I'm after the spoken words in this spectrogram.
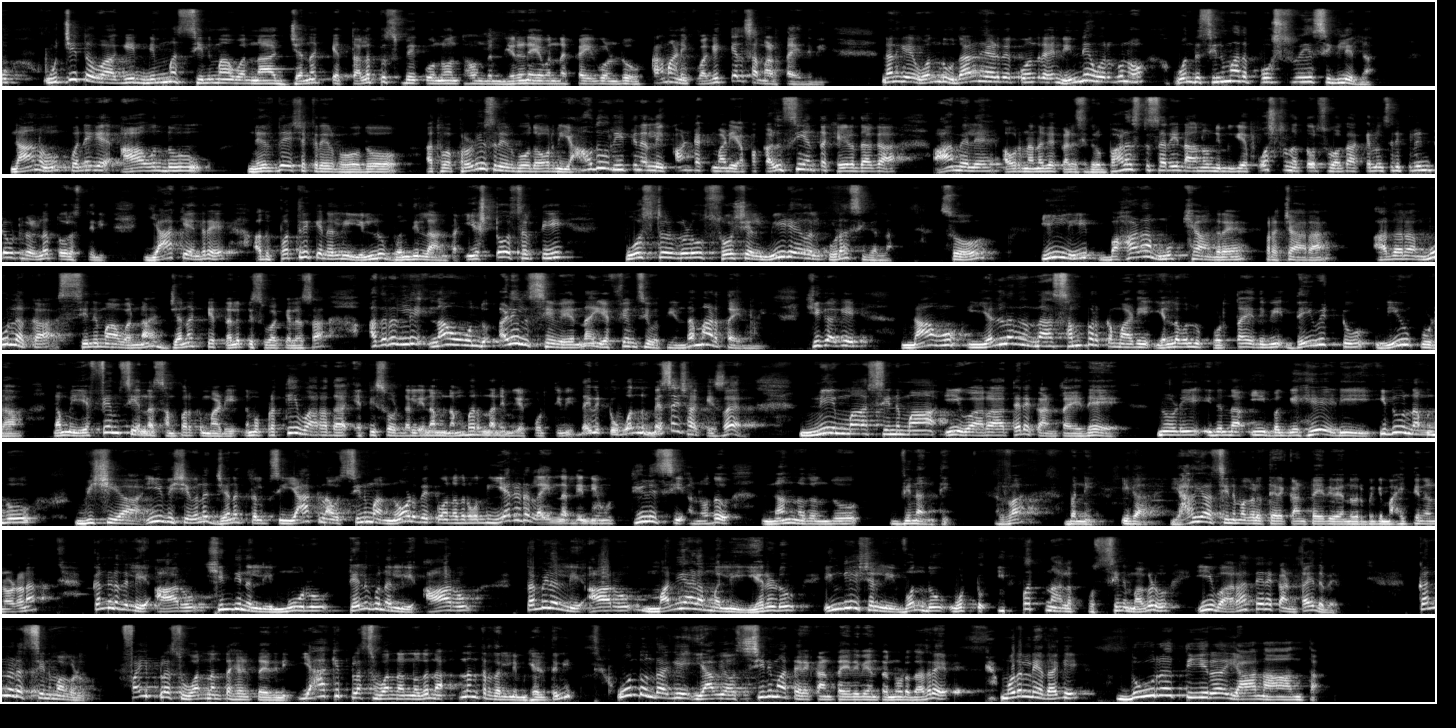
ಉಚಿತವಾಗಿ ನಿಮ್ಮ ಸಿನಿಮಾವನ್ನ ಜನಕ್ಕೆ ತಲುಪಿಸ್ಬೇಕು ಅನ್ನುವಂತಹ ಒಂದು ನಿರ್ಣಯವನ್ನ ಕೈಗೊಂಡು ಪ್ರಾಮಾಣಿಕವಾಗಿ ಕೆಲಸ ಮಾಡ್ತಾ ಇದ್ದೀವಿ. ನನಗೆ ಒಂದು ಉದಾಹರಣೆ ಹೇಳಬೇಕು ಅಂದರೆ ನಿನ್ನೆವರೆಗೂ ಒಂದು ಸಿನಿಮಾದ ಪೋಸ್ಟರೇ ಸಿಗಲಿಲ್ಲ. ನಾನು ಕೊನೆಗೆ ಆ ಒಂದು ನಿರ್ದೇಶಕರಿರಬಹುದು ಅಥವಾ ಪ್ರೊಡ್ಯೂಸರ್ ಇರ್ಬೋದು, ಅವ್ರನ್ನ ಯಾವುದೋ ರೀತಿಯಲ್ಲಿ ಕಾಂಟ್ಯಾಕ್ಟ್ ಮಾಡಿ, ಅಪ್ಪ ಕಳಿಸಿ ಅಂತ ಹೇಳಿದಾಗ, ಆಮೇಲೆ ಅವ್ರು ನನಗೆ ಕಳಿಸಿದರು. ಬಹಳಷ್ಟು ಸರಿ ನಾನು ನಿಮಗೆ ಪೋಸ್ಟರ್ನ ತೋರಿಸುವಾಗ ಕೆಲವೊಂದು ಸರಿ ಪ್ರಿಂಟ್ಔಟ್ಗಳನ್ನ ತೋರಿಸ್ತೀನಿ. ಯಾಕೆ ಅಂದರೆ, ಅದು ಪತ್ರಿಕೆನಲ್ಲಿ ಎಲ್ಲೂ ಬಂದಿಲ್ಲ ಅಂತ. ಎಷ್ಟೋ ಸರ್ತಿ ಪೋಸ್ಟರ್ಗಳು ಸೋಷಿಯಲ್ ಮೀಡಿಯಾದಲ್ಲಿ ಕೂಡ ಸಿಗಲ್ಲ. ಸೊ ಇಲ್ಲಿ ಬಹಳ ಮುಖ್ಯ ಅಂದರೆ ಪ್ರಚಾರ. ಅದರ ಮೂಲಕ ಸಿನಿಮಾವನ್ನು ಜನಕ್ಕೆ ತಲುಪಿಸುವ ಕೆಲಸ. ಅದರಲ್ಲಿ ನಾವು ಒಂದು ಅಳಿಲ್ ಸೇವೆಯನ್ನು ಎಫ್ ಎಂ ಸಿ ವತಿಯಿಂದ ಮಾಡ್ತಾ ಇದ್ದೀವಿ. ಹೀಗಾಗಿ ನಾವು ಎಲ್ಲರನ್ನ ಸಂಪರ್ಕ ಮಾಡಿ ಎಲ್ಲವನ್ನು ಕೊಡ್ತಾ ಇದ್ದೀವಿ. ದಯವಿಟ್ಟು ನೀವು ಕೂಡ ನಮ್ಮ ಎಫ್ ಎಂ ಸಿಯನ್ನು ಸಂಪರ್ಕ ಮಾಡಿ, ನಮ್ಮ ಪ್ರತಿ ವಾರದ ಎಪಿಸೋಡ್ನಲ್ಲಿ ನಮ್ಮ ನಂಬರ್ನ ನಿಮಗೆ ಕೊಡ್ತೀವಿ. ದಯವಿಟ್ಟು ಒಂದು ಮೆಸೇಜ್ ಹಾಕಿ ಸರ್. ನಿಮ್ಮ ಸಿನಿಮಾ ಈ ವಾರ ತೆರೆ ಕಾಣ್ತಾ ಇದೆ. ನೋಡಿ, ಇದನ್ನ ಈ ಬಗ್ಗೆ ಹೇಳಿ. ಇದು ನಮ್ದು ವಿಷಯ, ಈ ವಿಷಯವನ್ನು ಜನಕ್ಕೆ ತಲುಪಿಸಿ ಯಾಕೆ ನಾವು ಸಿನಿಮಾ ನೋಡಬೇಕು ಅನ್ನೋದರ ಒಂದು ಎರಡು ಲೈನ್ನಲ್ಲಿ ನೀವು ತಿಳಿಸಿ ಅನ್ನೋದು ನನ್ನದೊಂದು ವಿನಂತಿ. ಅಲ್ವಾ? ಬನ್ನಿ, ಈಗ ಯಾವ್ಯಾವ ಸಿನಿಮಾಗಳು ತೆರೆ ಕಾಣ್ತಾ ಇದ್ದೀವಿ ಅನ್ನೋದ್ರ ಬಗ್ಗೆ ಮಾಹಿತಿಯನ್ನು ನೋಡೋಣ. ಕನ್ನಡದಲ್ಲಿ ಆರು, ಹಿಂದಿನಲ್ಲಿ ಮೂರು, ತೆಲುಗುನಲ್ಲಿ ಆರು, ತಮಿಳಲ್ಲಿ ಆರು ಮಲಯಾಳಂನಲ್ಲಿ ಎರಡು, ಇಂಗ್ಲಿಷಲ್ಲಿ ಒಂದು, ಒಟ್ಟು ಇಪ್ಪತ್ನಾಲ್ಕು ಸಿನಿಮಾಗಳು ಈ ವಾರ ತೆರೆ ಕಾಣ್ತಾ ಇದ್ದಾವೆ. ಕನ್ನಡ ಸಿನಿಮಾಗಳು ಫೈವ್ ಪ್ಲಸ್ ಒನ್ ಅಂತ ಹೇಳ್ತಾ ಇದ್ದೀನಿ. ಯಾಕೆ ಪ್ಲಸ್ ಒನ್ ಅನ್ನೋದನ್ನ ನಂತರದಲ್ಲಿ ನಿಮ್ಗೆ ಹೇಳ್ತೀನಿ. ಒಂದೊಂದಾಗಿ ಯಾವ್ಯಾವ ಸಿನಿಮಾ ತೆರೆ ಕಾಣ್ತಾ ಇದ್ದೀವಿ ಅಂತ ನೋಡೋದಾದ್ರೆ, ಮೊದಲನೇದಾಗಿ ದೂರ ತೀರ ಯಾನ ಅಂತ.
